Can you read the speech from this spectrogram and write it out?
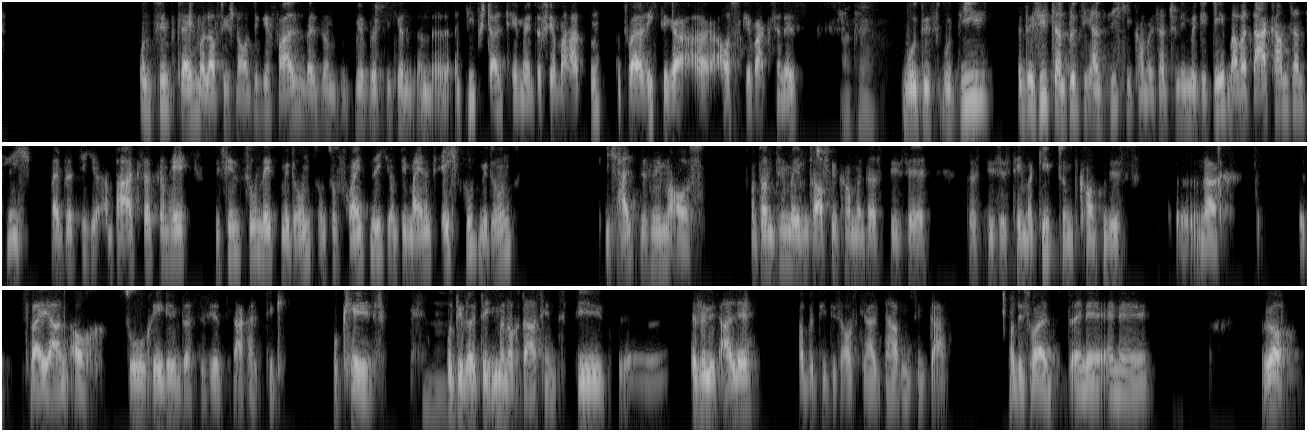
und sind gleich mal auf die Schnauze gefallen, weil wir plötzlich ein, ein, ein Diebstahlthema in der Firma hatten, und zwar ein richtiger äh, ausgewachsenes, okay. wo, das, wo die, das ist dann plötzlich ans Licht gekommen, es hat schon immer gegeben, aber da kam es ans Licht, weil plötzlich ein paar gesagt haben, hey, die sind so nett mit uns und so freundlich und die meinen es echt gut mit uns, ich halte das nicht mehr aus. Und dann sind wir eben draufgekommen, dass, diese, dass dieses Thema gibt und konnten das äh, nach zwei Jahren auch so regeln, dass es jetzt nachhaltig okay ist mhm. und die Leute immer noch da sind. Die, also nicht alle, aber die, die es ausgehalten haben, sind da. Und das war jetzt eine, eine, ja,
